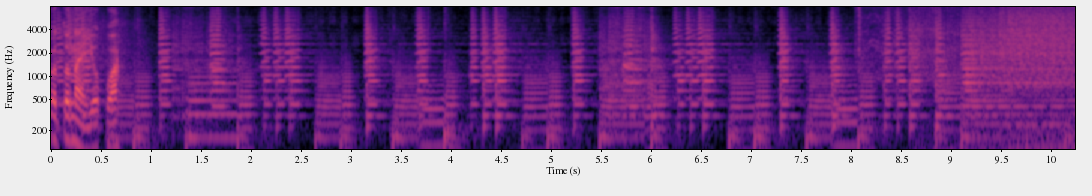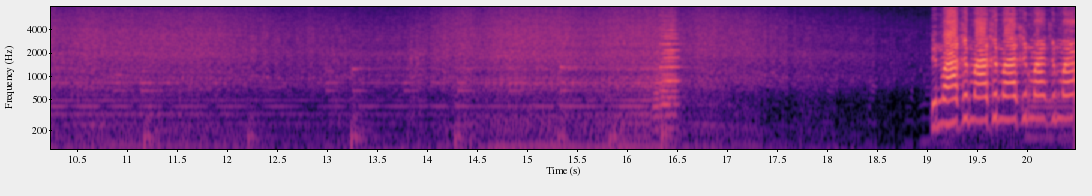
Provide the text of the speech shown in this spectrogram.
กดตัวไหนยกวะ ขึ้นมาขึ้นมาขึ้นมาขึ้นมาขึ้นมา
